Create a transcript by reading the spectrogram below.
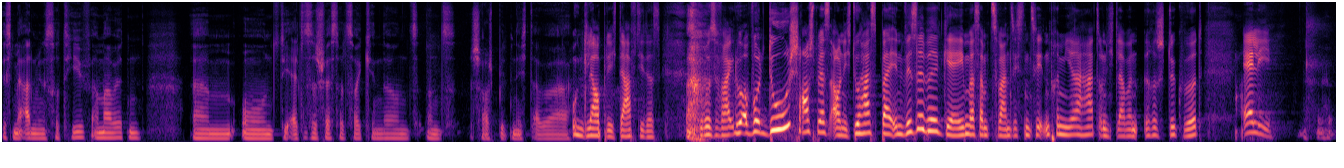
ist mehr administrativ am Arbeiten. Ähm, und die älteste Schwester hat zwei Kinder und, und schauspielt nicht, aber Unglaublich, darf die das? Große Frage. Du, obwohl du schauspielst auch nicht. Du hast bei Invisible Game, was am 20.10. Premiere hat und ich glaube ein irres Stück wird, Ellie.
